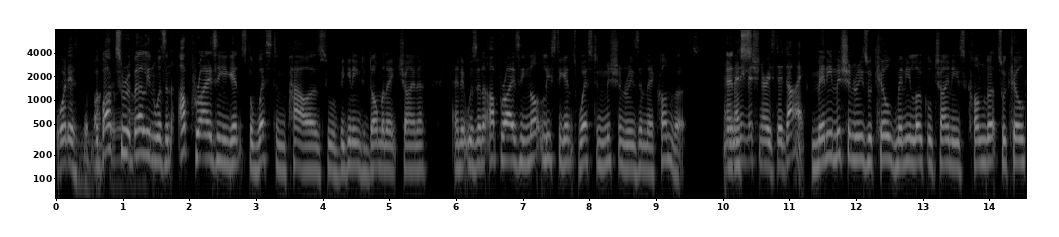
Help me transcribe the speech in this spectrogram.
What is the The Boxer Rebellion was an uprising against the Western powers who were beginning to dominate China, and it was an uprising not least against Western missionaries and their converts. And many missionaries did die Many missionaries were killed, many local Chinese converts were killed.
